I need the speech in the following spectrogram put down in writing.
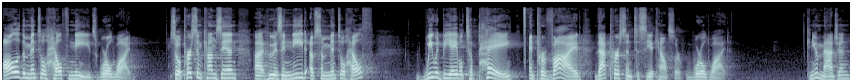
all of the mental health needs worldwide. So, a person comes in uh, who is in need of some mental health, we would be able to pay and provide that person to see a counselor worldwide. Can you imagine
